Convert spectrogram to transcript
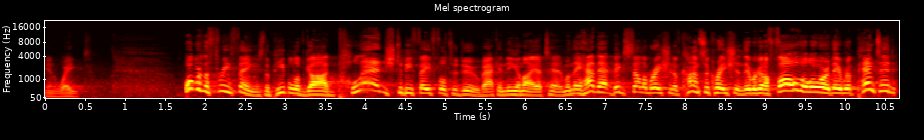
in wait. What were the three things the people of God pledged to be faithful to do back in Nehemiah 10? When they had that big celebration of consecration, they were going to follow the Lord. They repented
